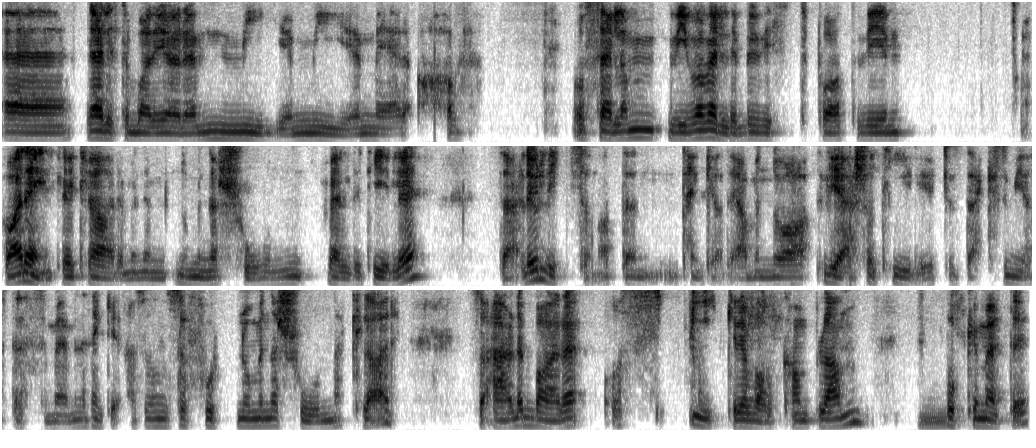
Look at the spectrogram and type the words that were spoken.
Eh, det har jeg lyst til å bare gjøre mye, mye mer av. Og selv om vi var veldig bevisst på at vi var egentlig klare med nominasjonen veldig tidlig. Så er det jo litt sånn at den tenker at ja, men nå, vi er så tidlig ute, så det er ikke så mye å stresse med. Men jeg tenker altså, så fort nominasjonen er klar, så er det bare å spikre valgkampplanen, booke møter,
